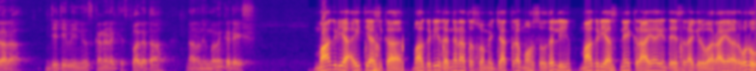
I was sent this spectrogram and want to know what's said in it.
ನಮಸ್ಕಾರ. ಜಿ ಟಿ ವಿ ನ್ಯೂಸ್ ಕನ್ನಡಕ್ಕೆ ಸ್ವಾಗತ. ನಾನು ನಿಮ್ಮ ವೆಂಕಟೇಶ್. ಮಾಗಡಿಯ ಐತಿಹಾಸಿಕ ಮಾಗಡಿ ರಂಗನಾಥ ಸ್ವಾಮಿ ಜಾತ್ರಾ ಮಹೋತ್ಸವದಲ್ಲಿ ಮಾಗಡಿಯ ಸ್ನೇಕ್ ರಾಯ ಎಂದ ಹೆಸರಾಗಿರುವ ರಾಯರವರು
